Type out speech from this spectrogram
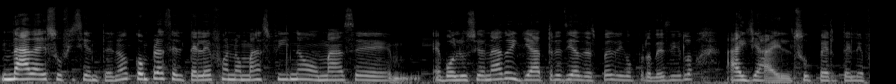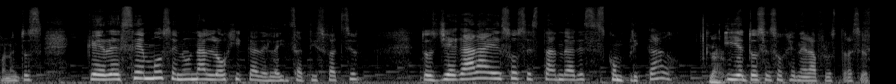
nada es suficiente, ¿no? Compras el teléfono más fino o más eh, evolucionado y ya tres días después, digo por decirlo, hay ya el super teléfono. Entonces, crecemos en una lógica de la insatisfacción. Entonces, llegar a esos estándares es complicado. Y entonces eso genera frustración.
